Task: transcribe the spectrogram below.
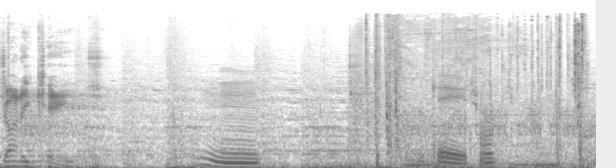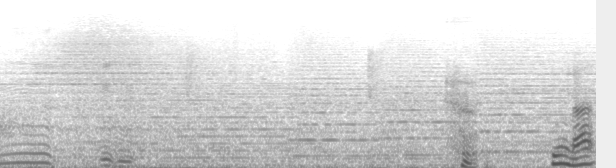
Johnny Cage. Hmm. Cage, huh? Mm, mm, mm. You're not.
